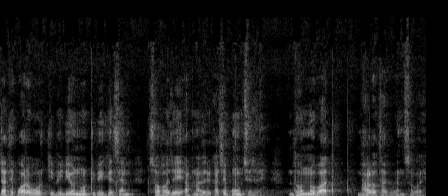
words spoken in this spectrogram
যাতে পরবর্তী ভিডিও নোটিফিকেশন সহজেই আপনাদের কাছে পৌঁছে যায়। ধন্যবাদ, ভালো থাকবেন সবাই।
